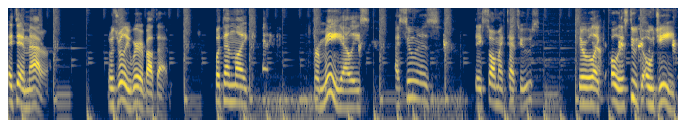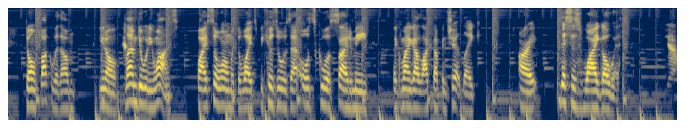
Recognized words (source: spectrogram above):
it didn't matter. It was really weird about that. But then, like, for me at least, as soon as they saw my tattoos, they were like, "Oh, this dude's OG. Don't fuck with him. You know, let him do what he wants." But I still went with the whites because it was that old school side of me, like when I got locked up and shit. Like, all right, this is why I go with. Yeah.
